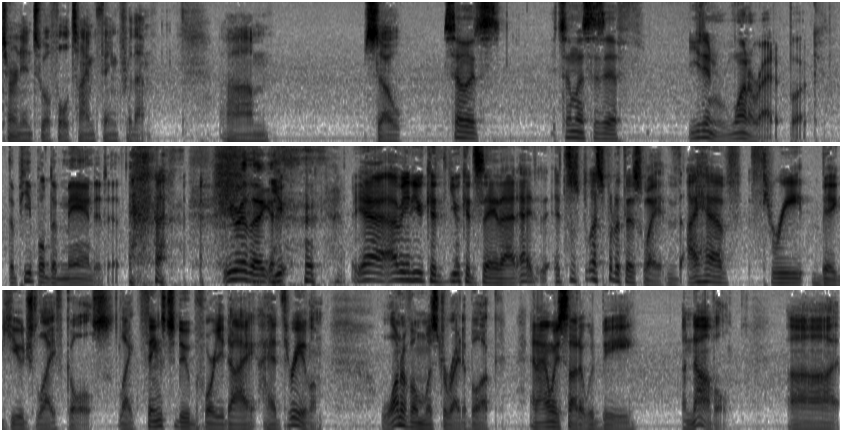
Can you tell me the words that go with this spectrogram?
turn into a full time thing for them. Um, so, So it's it's almost as if you didn't want to write a book. The people demanded it. you were the yeah, I mean, you could you could say that. It's let's put it this way: I have three big, huge life goals, like things to do before you die. I had three of them. One of them was to write a book, and I always thought it would be a novel. Uh,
